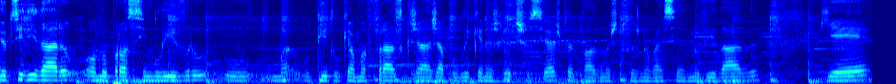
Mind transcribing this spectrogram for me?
eu decidi dar ao meu próximo livro o, uma, o título que é uma frase que já, já publiquei nas redes sociais, portanto para algumas pessoas não vai ser novidade, que é...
